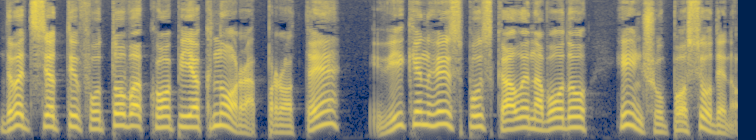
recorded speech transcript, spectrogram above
двадцятифутова копія кнора, проте вікінги спускали на воду іншу посудину.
